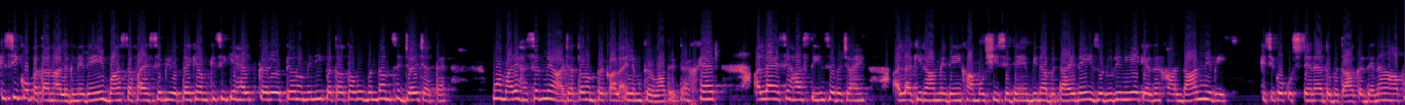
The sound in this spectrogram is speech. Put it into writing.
किसी को पता ना लगने दें। बास दफ़ा ऐसे भी होता है कि हम किसी की हेल्प कर रहे होते हैं और हमें नहीं पता होता, वो बंदा हमसे जल जाता है। वो हमारे हसद में आ जाता है और हम पर काला इलम करवा देता है। खैर, अल्लाह ऐसे हास्तीन से बचाएँ। अल्लाह की राह में दें, खामोशी से दें, बिना बताए दें। ज़रूरी नहीं है कि अगर खानदान में भी किसी को कुछ देना है तो बता कर देना आप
